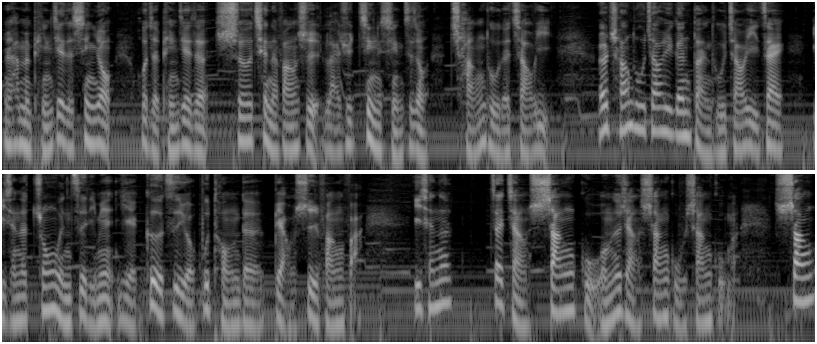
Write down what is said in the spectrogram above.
因为他们凭借着信用或者凭借着赊欠的方式来去进行这种长途的交易，而长途交易跟短途交易在以前的中文字里面也各自有不同的表示方法。以前呢，在讲商贾，我们都讲商贾商贾嘛，商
